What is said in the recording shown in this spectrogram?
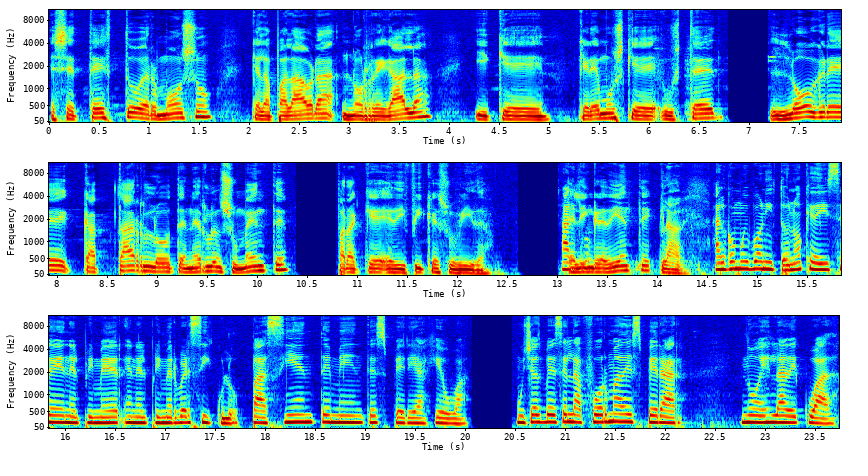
ese texto hermoso que la palabra nos regala y que queremos que usted logre captarlo, tenerlo en su mente para que edifique su vida. el ingrediente clave. Algo muy bonito, ¿no? Que dice en el primer en el primer versículo, pacientemente esperé a Jehová. Muchas veces la forma de esperar no es la adecuada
